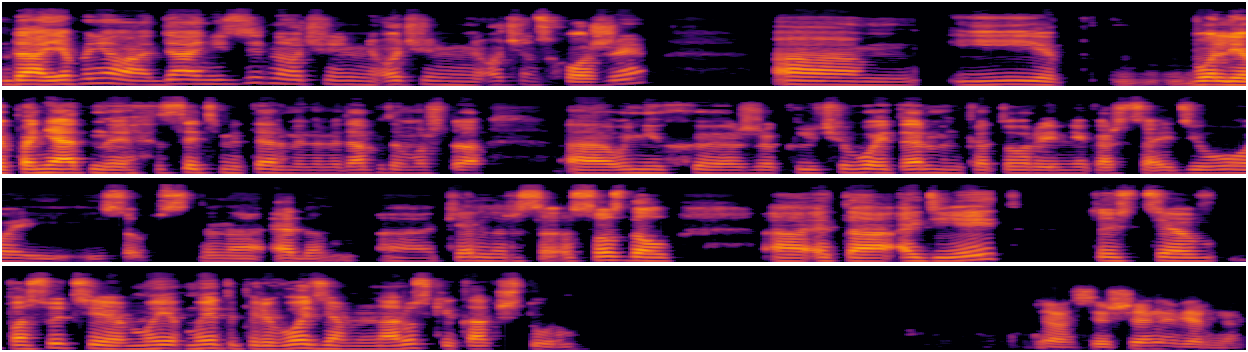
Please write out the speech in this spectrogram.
Да, я поняла. Да, они действительно очень, очень, очень схожие и более понятны с этими терминами, да, потому что uh, у них э, же ключевой термин, который, мне кажется, IDO и, и собственно, Эдам uh, Келлер создал, это ideate, то есть, по сути, мы, мы это переводим на русский как штурм. Да, совершенно верно.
